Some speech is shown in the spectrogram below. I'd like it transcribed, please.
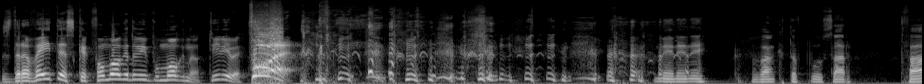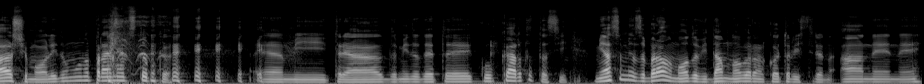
Здравейте, с какво мога да ви помогна? Ти ли бе? Какво е? Не, не, не. Ванката в пулсар. Това ще моли да му направим отстъпка. Ами, трябва да ми дадете клуб картата си. Ми аз съм я забрал, но мога да ви дам номера, на който е регистрирана. А, не, не.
